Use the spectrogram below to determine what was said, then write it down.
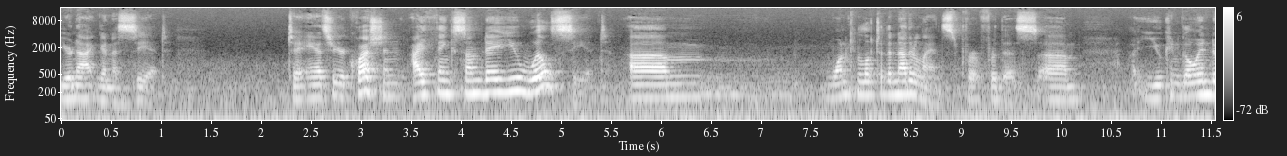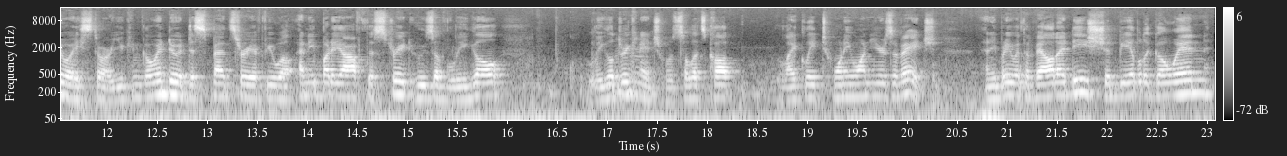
you're not going to see it. To answer your question, I think someday you will see it. Um, one can look to the Netherlands for, for this. Um, you can go into a store, you can go into a dispensary, if you will. Anybody off the street who's of legal legal drinking Mhm. age. So let's call it likely 21 years of age. Anybody with a valid ID should be able to go in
